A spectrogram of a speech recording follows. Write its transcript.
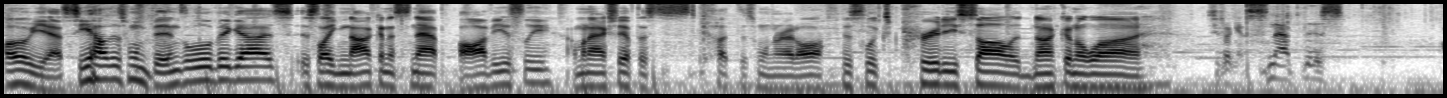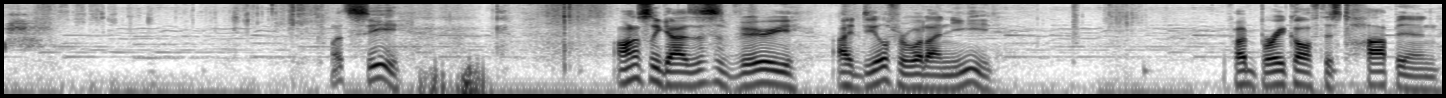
oh yeah. See how this one bends a little bit, guys? It's like not gonna snap, obviously. I'm gonna actually have to cut this one right off. This looks pretty solid, not gonna lie. See if I can snap this. Let's see. Honestly, guys, this is very ideal for what I need. If I break off this top end,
